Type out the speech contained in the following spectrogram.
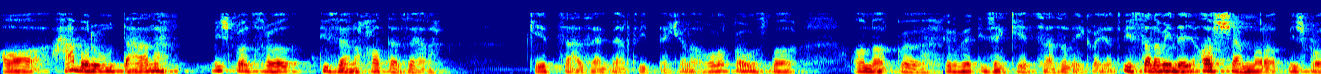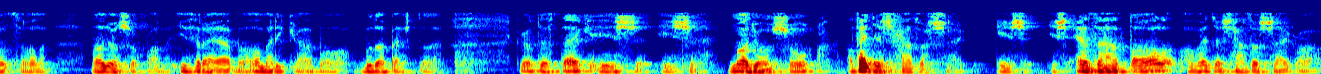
a háború után Miskolcról 16.200 embert vittek el a holokauszba, annak kb. 12%-a jött vissza, na mindegy, az sem maradt Miskolcon, nagyon sokan Izraelbe, Amerikába, Budapestre költöztek, és, és nagyon sok a vegyes házasság és, és ezáltal a vegyes házassága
